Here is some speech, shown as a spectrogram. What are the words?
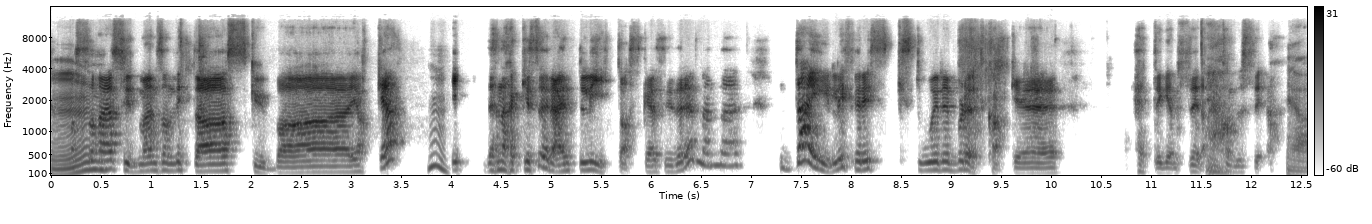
Og så Mm. har jeg sydd meg en sånn lita scuba-jakke. Mm. Den er ikke så rent lita, skal jeg si dere, men eh, deilig frisk, stor bløtkake-hettegenser, da, kan du si. Ja.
